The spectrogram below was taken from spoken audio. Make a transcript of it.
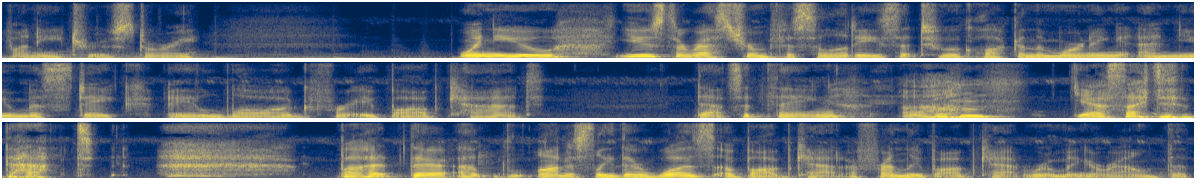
funny true story. When you use the restroom facilities at two o'clock in the morning and you mistake a log for a bobcat, that's a thing. Um, yes, I did that. but there, uh, honestly, there was a bobcat, a friendly bobcat roaming around that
